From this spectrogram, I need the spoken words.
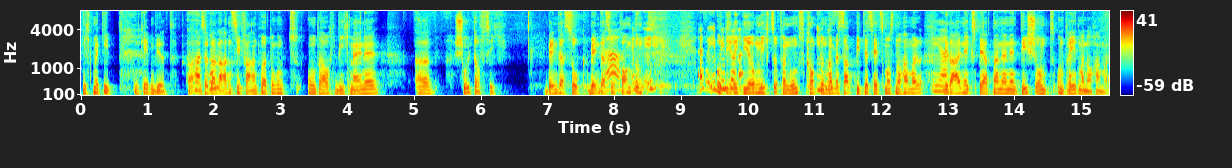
nicht mehr gibt und geben wird. Also da laden Sie Verantwortung und, und auch, wie ich meine, äh, Schuld auf sich wenn das so, wenn das ja, so kommt. Und, Also und die Regierung nicht zur Vernunft kommt und dann sagt, bitte setzen wir uns noch einmal ja. mit allen Experten an einen Tisch und, und reden wir noch einmal.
